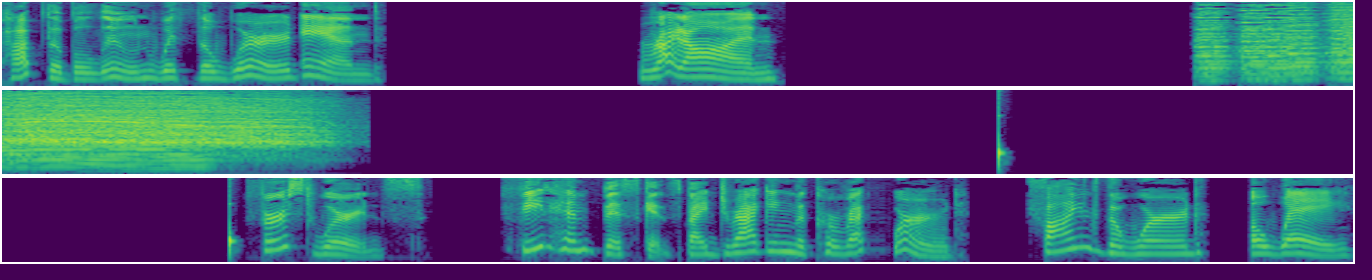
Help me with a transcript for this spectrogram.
Pop the balloon with the word and. Right on! First words. Feed him biscuits by dragging the correct word. Find the word away.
